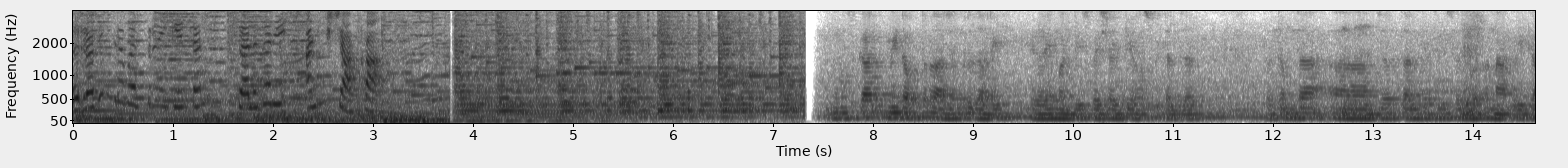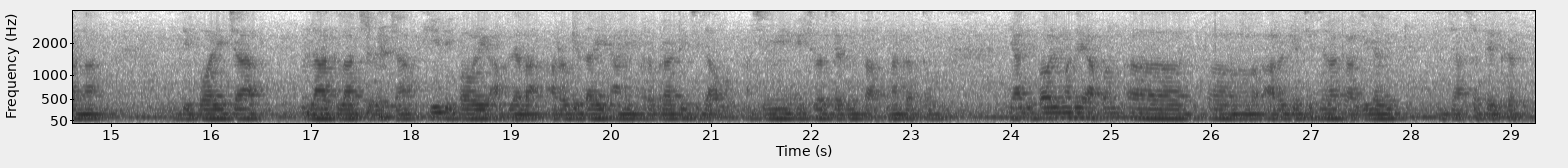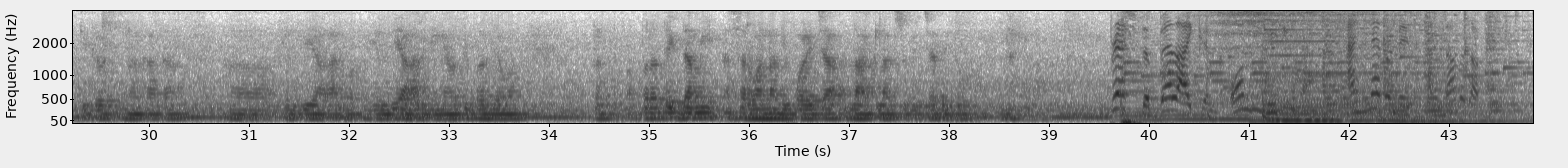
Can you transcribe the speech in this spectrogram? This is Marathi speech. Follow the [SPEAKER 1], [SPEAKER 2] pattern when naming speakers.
[SPEAKER 1] रवींद्र वस्त्र निकेतन सलगरे आणि शाखा.
[SPEAKER 2] नमस्कार मी doctor Rajendra Zare Hirai multi speciality hospital Jath प्रथमतः जत तालुक्यातील सर्व नागरिकांना दीपावलीच्या लाख लाख शुभेच्छा. ही दीपावली आपल्याला आरोग्यदायी आणि भरभराटीची जावं अशी मी ईश्वरचरणी प्रार्थना करतो. या दीपावलीमध्ये आपण आरोग्याची जरा काळजी घ्यावी. जास्त तेलकट तिखट न खाता हेल्दी आहार हेल्दी आहार घेण्यावरती भर द्यावा. परत- परत एकदा मी सर्वांना दिवाळीच्या लाख लाख शुभेच्छा देतो. धन्यवाद.
[SPEAKER 3] Press the bell icon on the YouTube and never miss another update.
